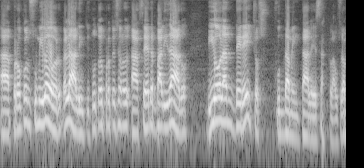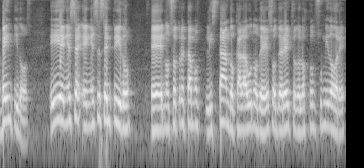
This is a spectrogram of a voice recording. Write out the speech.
a pro consumidor, ¿verdad? al Instituto de Protección a ser validados, violan derechos fundamentales esas cláusulas, 22. Y en ese, en ese sentido, eh, nosotros estamos listando cada uno de esos derechos de los consumidores,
